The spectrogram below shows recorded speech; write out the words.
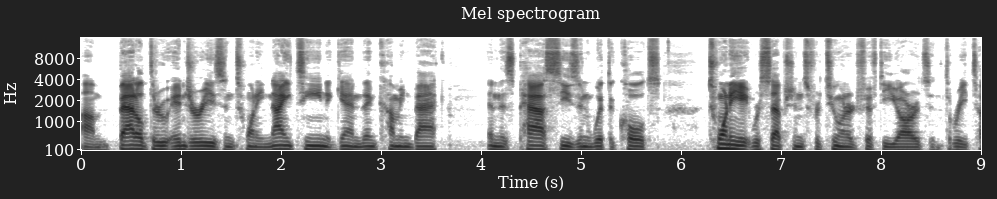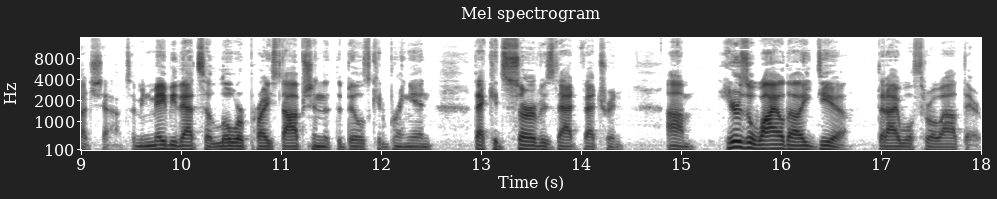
um, battled through injuries in 2019. Again, then coming back in this past season with the Colts, 28 receptions for 250 yards and three touchdowns. I mean, maybe that's a lower priced option that the Bills could bring in that could serve as that veteran. Um, Here's a wild idea that I will throw out there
